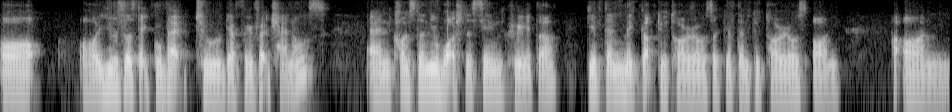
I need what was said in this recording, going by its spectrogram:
or or users that go back to their favorite channels and constantly watch the same creator, give them makeup tutorials or give them tutorials on on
